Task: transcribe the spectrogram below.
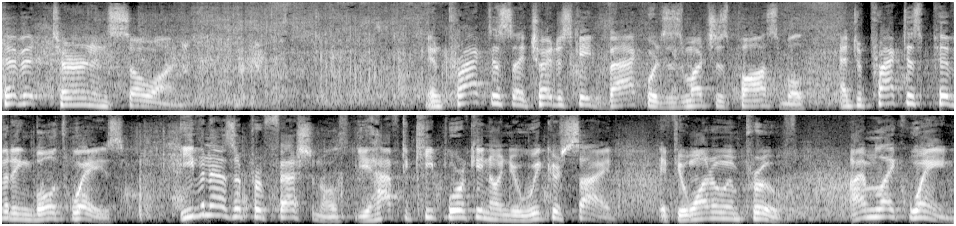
pivot, turn, and so on. In practice, I try to skate backwards as much as possible and to practice pivoting both ways. Even as a professional, you have to keep working on your weaker side if you want to improve. I'm like Wayne.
